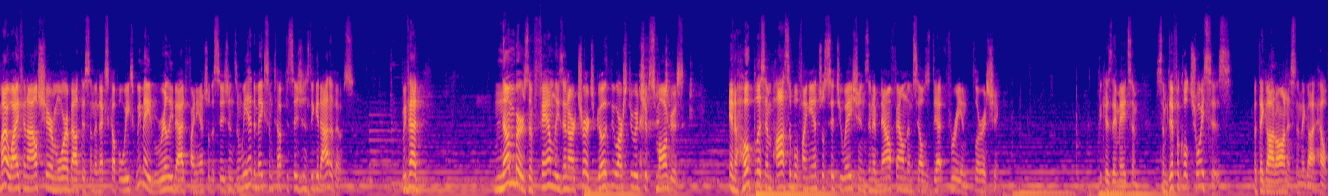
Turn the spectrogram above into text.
my wife and I, will share more about this in the next couple weeks. We made really bad financial decisions and we had to make some tough decisions to get out of those. We've had numbers of families in our church go through our stewardship small groups in hopeless, impossible financial situations and have now found themselves debt free and flourishing because they made some, some difficult choices, but they got honest and they got help.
